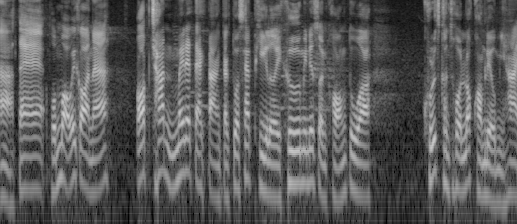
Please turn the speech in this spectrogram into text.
อ่าแต่ผมบอกไว้ก่อนนะออปชันไม่ได้แตกต่างจากตัว ZP เลย คือมีในส่วนของตัว Cruise Control ล็อกความเร็วมีให้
